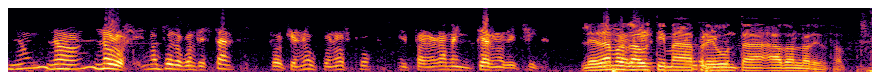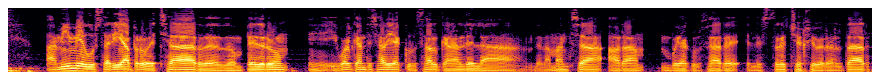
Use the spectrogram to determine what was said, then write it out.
No, no, no lo sé, no puedo contestar porque no conozco el panorama interno de China. Le damos la última pregunta a don Lorenzo. A mí me gustaría aprovechar, don Pedro, eh, igual que antes había cruzado el canal de la, de la Mancha, ahora voy a cruzar el estrecho de Gibraltar.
